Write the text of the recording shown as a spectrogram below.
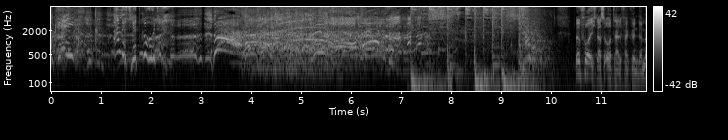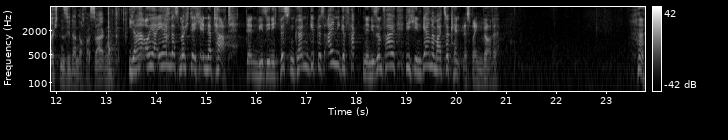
okay. Alles wird gut. Bevor ich das Urteil verkünde, möchten Sie dann noch was sagen? Ja, Euer Ehren, das möchte ich in der Tat. Denn wie Sie nicht wissen können, gibt es einige Fakten in diesem Fall, die ich Ihnen gerne mal zur Kenntnis bringen würde. Hm.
